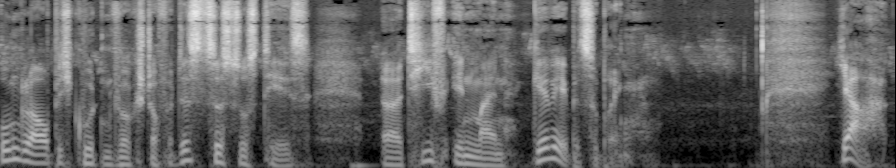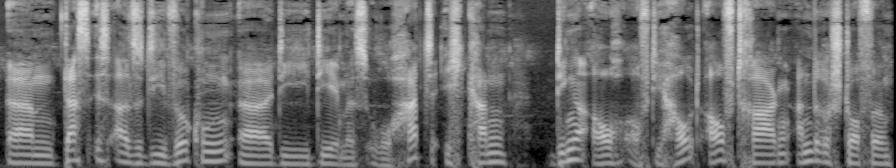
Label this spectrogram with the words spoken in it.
unglaublich guten Wirkstoffe des Zystus-Tees äh, tief in mein Gewebe zu bringen. Ja, ähm, das ist also die Wirkung, äh, die DMSO hat. Ich kann Dinge auch auf die Haut auftragen, andere Stoffe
